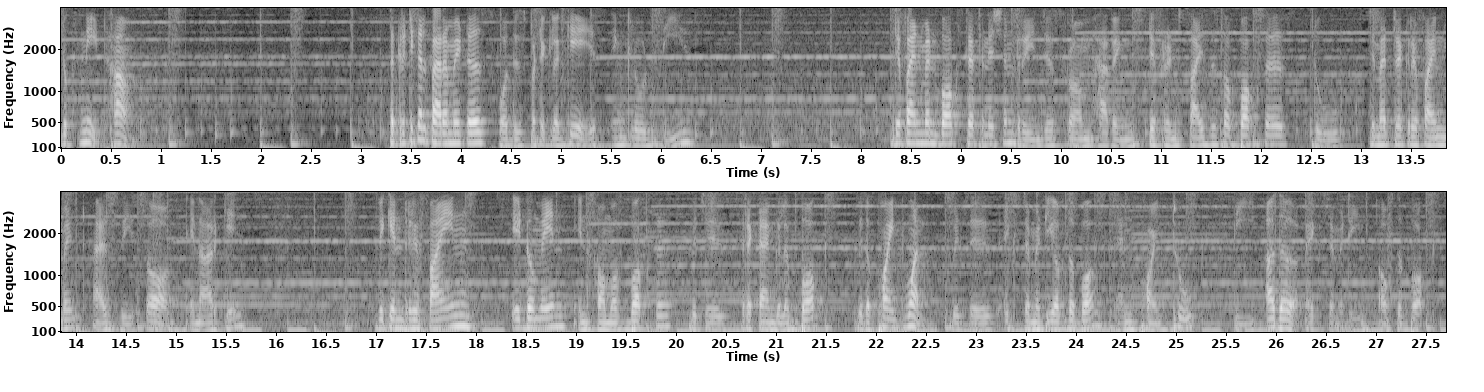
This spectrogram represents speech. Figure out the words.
Looks neat, huh? The critical parameters for this particular case include these. Refinement box definition ranges from having different sizes of boxes to symmetric refinement as we saw in our case. We can refine a domain in form of boxes which is rectangular box with a point 1 which is extremity of the box and point 2 the other extremity of the box.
